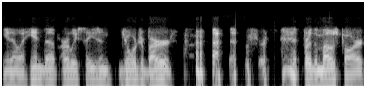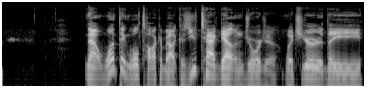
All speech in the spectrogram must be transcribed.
you know a henned up early season Georgia bird for for the most part. Now, one thing we'll talk about because you tagged out in Georgia, which you're the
